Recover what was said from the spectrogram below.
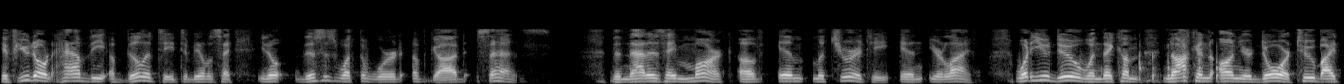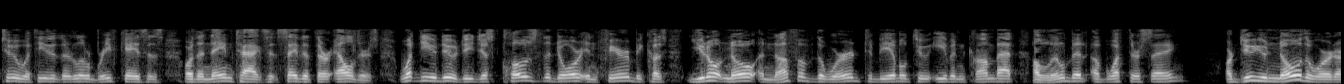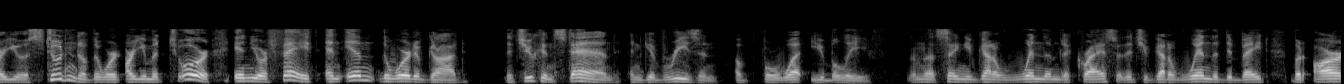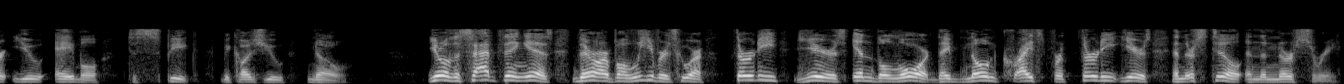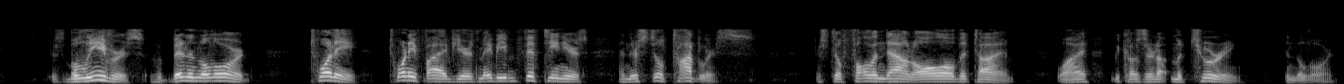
if you don't have the ability to be able to say, you know, this is what the Word of God says. Then that is a mark of immaturity in your life. What do you do when they come knocking on your door two by two with either their little briefcases or the name tags that say that they're elders? What do you do? Do you just close the door in fear because you don't know enough of the word to be able to even combat a little bit of what they're saying? Or do you know the word? Are you a student of the word? Are you mature in your faith and in the word of God that you can stand and give reason of, for what you believe? I'm not saying you've got to win them to Christ or that you've got to win the debate, but are you able to speak because you know? You know, the sad thing is, there are believers who are 30 years in the Lord. They've known Christ for 30 years, and they're still in the nursery. There's believers who've been in the Lord 20, 25 years, maybe even 15 years, and they're still toddlers. They're still falling down all the time. Why? Because they're not maturing in the Lord.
